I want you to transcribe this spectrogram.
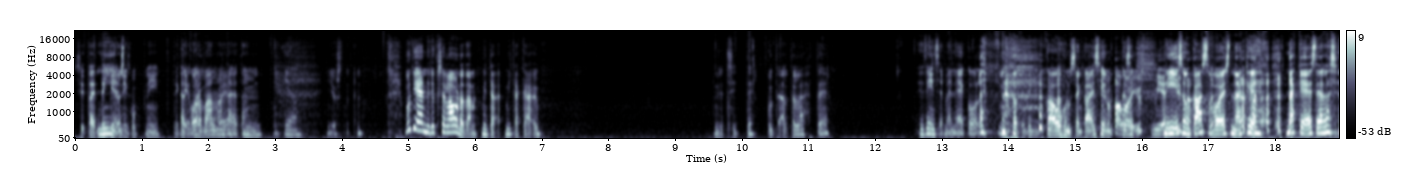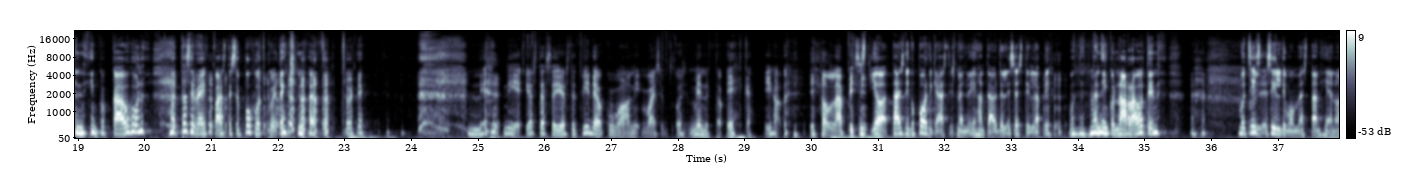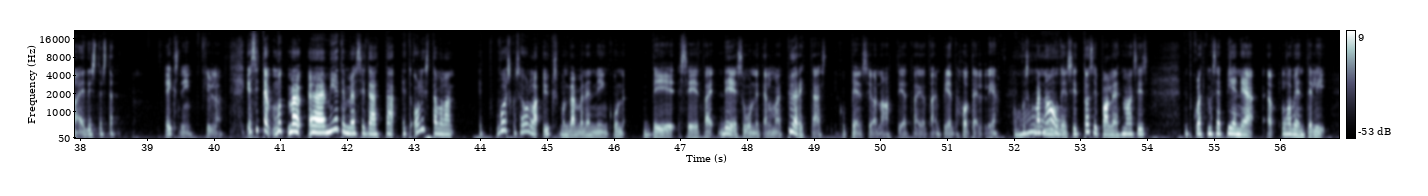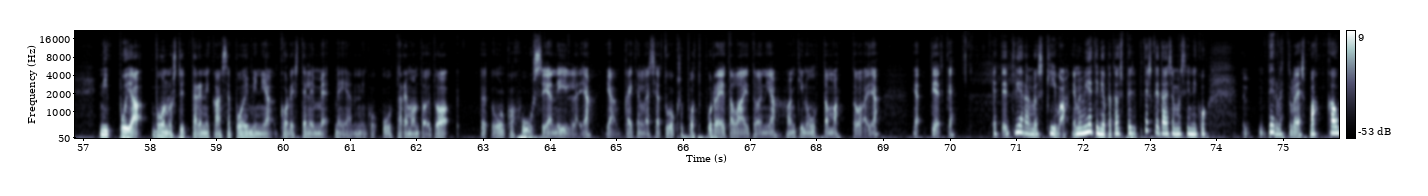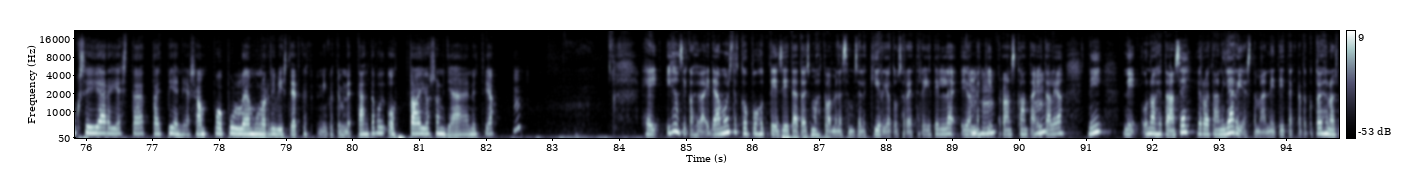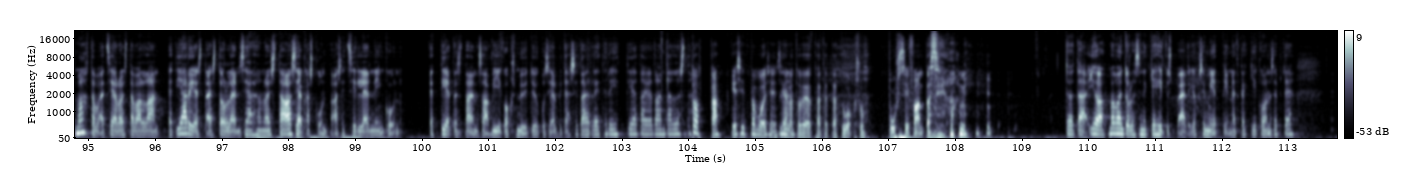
Sitä tekee, niin, just. niinku, niin, tekee tai korvaamaan tai jotain. Mm. Yeah. Just näin. Mutta jännityksellä odotan, mitä, mitä käy nyt sitten, kun täältä lähtee. Hyvin se menee, kuule. Tietenkin kauhun sen kai se, Niin, sun kasvoista näkee, näkee sellaisen niin kuin kauhun, mutta tosi reippaasti sä puhut kuitenkin noita juttuja. Mm. niin, jos tässä ei olisi videokuvaa, niin mä olisin, olisin mennyt ehkä ihan, ihan läpi. Siis, joo, tämä olisi niin podcastissa mennyt ihan täydellisesti läpi, mutta nyt mä niin narautin. mutta siis, silti mun mielestä on hienoa edistystä. Eikö niin? Kyllä. Ja sitten, mutta mä ää, mietin myös sitä, että, että olisi tavallaan, että voisiko se olla yksi mun tämmöinen niin kuin B, C tai D-suunnitelma, että pyörittää niin kuin pensionaattia tai jotain pientä hotellia. Oh. Koska mä nautin siitä tosi paljon, että mä oon siis nyt kuule tämmöisiä pieniä laventeli nippuja bonustyttäreni kanssa poimin ja koristelimme meidän niin kuin, uutta remontoitua ulkohuussia niillä ja, ja kaikenlaisia tuoksupotpureita laitoin ja hankin uutta mattoa ja ja tiedätkö? Että et vierailu olisi kiva. Ja mä mietin jopa, että pitäisikö jotain semmoisia niin tervetulleispakkauksia järjestää, tai pieniä shampoo-pulloja mulla on rivistä, jotka niin kuin, että täältä voi ottaa, jos on jäänyt. Ja? Hei, ihan sika hyvä idea. Muistatko, kun puhuttiin siitä, että olisi mahtava mennä semmoiselle kirjoitusretriitille jonnekin mm-hmm. Ranskaan tai mm-hmm. Italiaan, niin, niin unohdetaan se ja ruvetaan järjestämään niitä itse. Kato, kun toihan olisi mahtavaa, että siellä olisi tavallaan, että järjestäisi tolleen, niin siellähän olisi sitä asiakaskuntaa sitten silleen niin kuin että tietäisi, että aina saa viikoksi myytyä, kun siellä pitäisi jotain retriittiä tai jotain tällaista. Totta. Ja sitten mä voisin siellä mm. toteuttaa tätä tuoksupussifantasiaa. Niin. Tota, joo, mä voin tulla sinne kehityspäälliköksi miettimään näitä kaikkia konsepteja.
